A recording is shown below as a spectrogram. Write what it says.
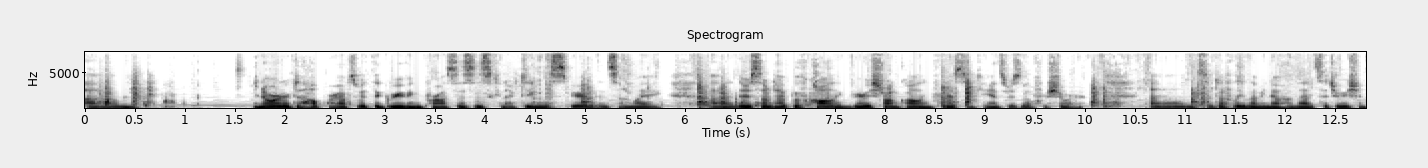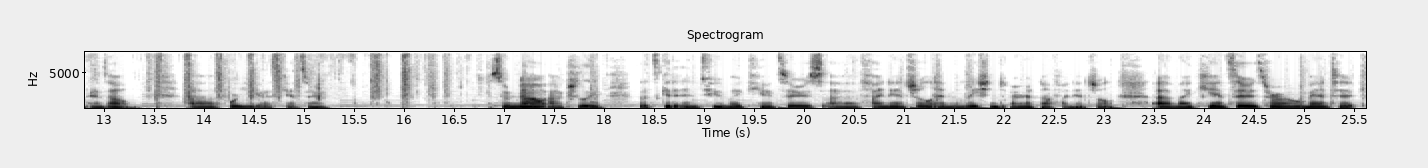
Um, in order to help perhaps with the grieving process is connecting with spirit in some way. Uh, there's some type of calling, very strong calling for some cancers though, for sure. Um, so definitely let me know how that situation pans out uh, for you guys, Cancer. So now, actually, let's get into my Cancer's uh, financial and relation, or not financial, uh, my Cancer's romantic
